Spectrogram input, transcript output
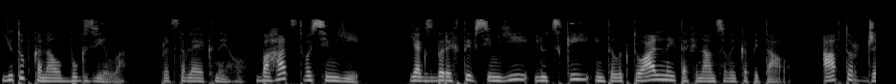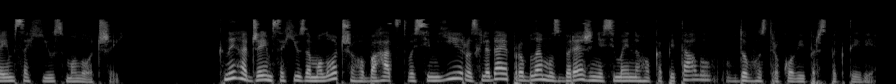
Ютуб канал Букзілла представляє книгу Багатство сім'ї. Як зберегти в сім'ї людський, інтелектуальний та фінансовий капітал. Автор Джеймса Х'юз молодший. Книга Джеймса Х'юза молодшого Багатство сім'ї розглядає проблему збереження сімейного капіталу в довгостроковій перспективі.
